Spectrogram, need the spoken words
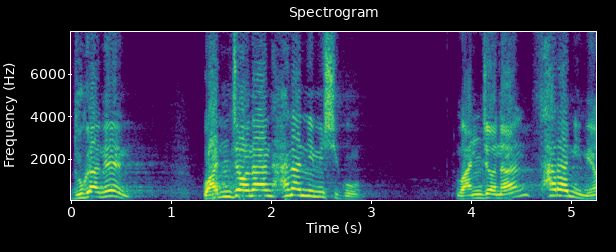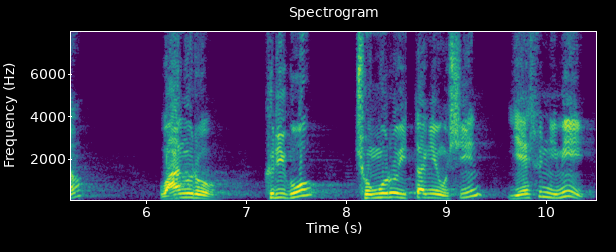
누가는 완전한 하나님이시고 완전한 사람이며 왕으로 그리고 종으로 이 땅에 오신 예수님이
